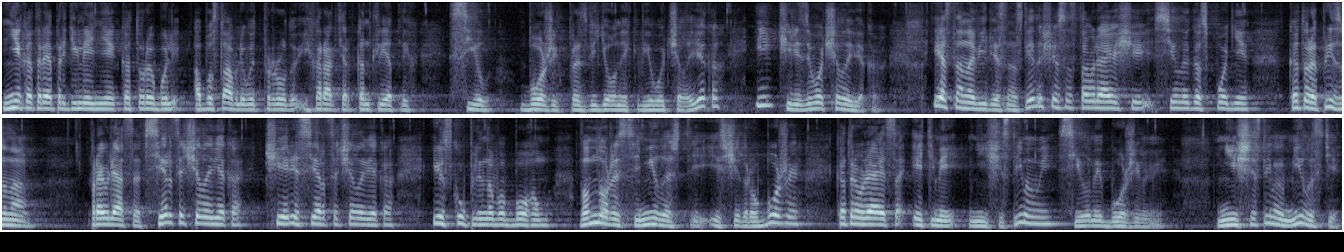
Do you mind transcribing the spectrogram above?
некоторые определения, которые были, обуславливают природу и характер конкретных сил Божьих, произведенных в его человеках и через его человеках. И остановились на следующей составляющей силы Господней, которая призвана проявляться в сердце человека, через сердце человека, искупленного Богом, во множестве милости и щедрот Божиих, которые являются этими неисчислимыми силами Божьими. Неисчислимой милости,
